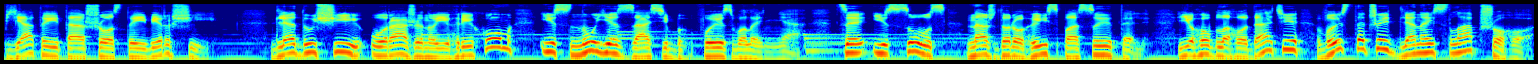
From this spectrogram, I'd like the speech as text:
п'ятий та шостий вірші. Для душі, ураженої гріхом, існує засіб визволення. Це Ісус, наш дорогий Спаситель. Його благодаті вистачить для найслабшого.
